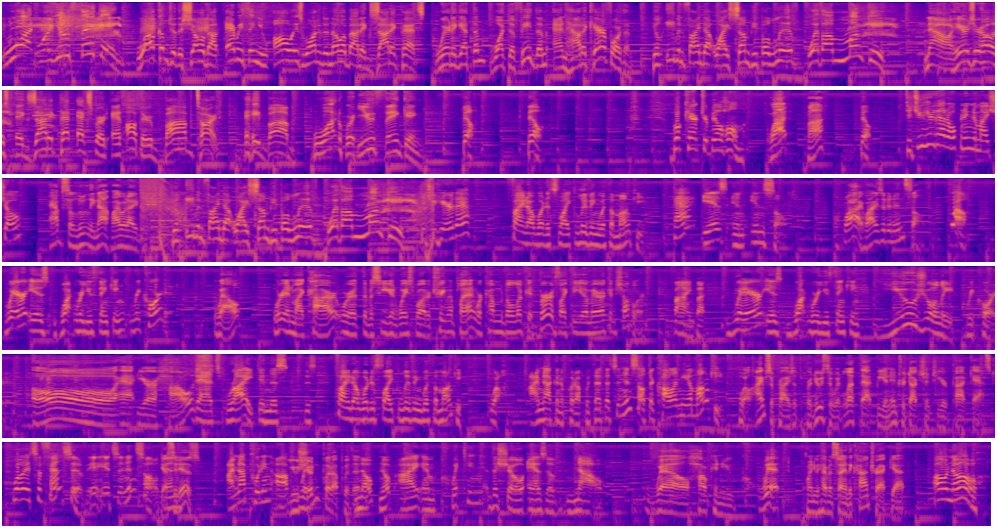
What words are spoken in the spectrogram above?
What were you thinking? Welcome to the show about everything you always wanted to know about exotic pets where to get them, what to feed them, and how to care for them. You'll even find out why some people live with a monkey. Now, here's your host, exotic pet expert and author Bob Tarte. Hey, Bob, what were you thinking? Bill. Bill. Book character Bill Holm. What? Huh? Bill, did you hear that opening to my show? Absolutely not. Why would I? You'll even find out why some people live with a monkey. Did you hear that? Find out what it's like living with a monkey. That is an insult. Why? Why is it an insult? Well, where is What Were You Thinking recorded? Well, we're in my car. We're at the Muskegon Wastewater Treatment Plant. We're coming to look at birds like the American shoveler. Fine, but where is What Were You Thinking usually recorded? Oh, at your house? That's right. In this this find out what it's like living with a monkey. Well, I'm not going to put up with that. That's an insult. They're calling me a monkey. Well, I'm surprised that the producer would let that be an introduction to your podcast. Well, it's offensive. It's an insult. Yes, and it is. I'm not putting up. You with- shouldn't put up with it. Nope, nope. I am quitting the show as of now. Well, how can you quit when you haven't signed the contract yet? Oh no,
